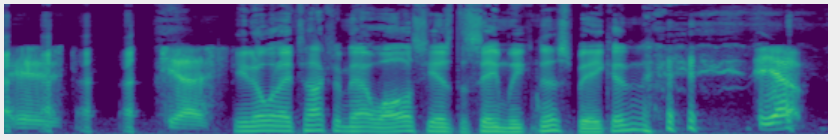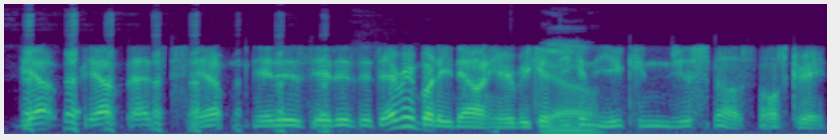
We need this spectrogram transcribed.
it is just you know, when I talk to Matt Wallace, he has the same weakness, bacon. yep, yep, yep. That's yep. It is. It is. It's everybody down here because Yeah. you can you can just smell. It smells great.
